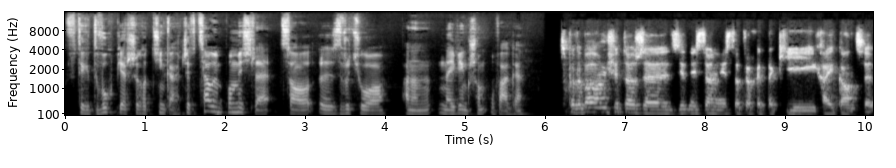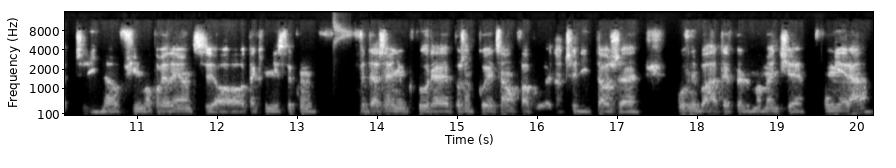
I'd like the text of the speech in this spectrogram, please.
w tych dwóch pierwszych odcinkach, czy w całym pomyśle, co y, zwróciło Pana największą uwagę? Spodobało mi się to, że z jednej strony jest to trochę taki high concept, czyli no, film opowiadający o, takim niezwykłym wydarzeniu, które porządkuje całą fabułę, no, czyli to, że główny bohater w pewnym momencie umiera,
